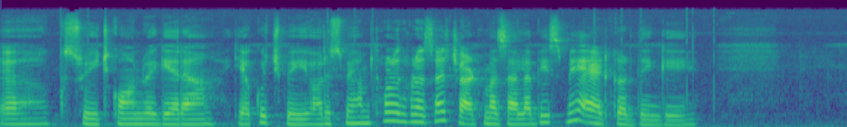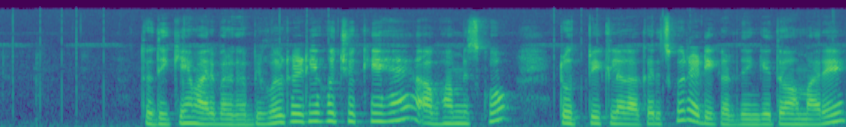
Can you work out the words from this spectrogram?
स्वीट कॉर्न वगैरह या कुछ भी, और इसमें हम थोड़ा थोड़ा सा चाट मसाला भी इसमें ऐड कर देंगे। तो देखिए, हमारे बर्गर बिल्कुल रेडी हो चुके हैं। अब हम इसको टूथपिक लगाकर इसको रेडी कर देंगे। तो हमारे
